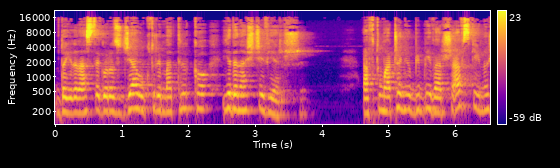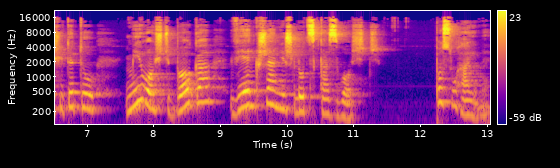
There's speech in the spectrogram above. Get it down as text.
do jedenastego rozdziału, który ma tylko jedenaście wierszy, a w tłumaczeniu Biblii Warszawskiej nosi tytuł Miłość Boga większa niż ludzka złość. Posłuchajmy.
